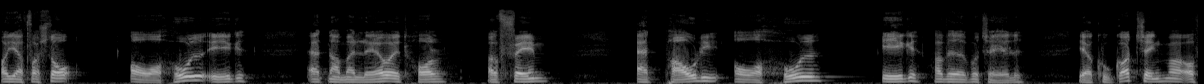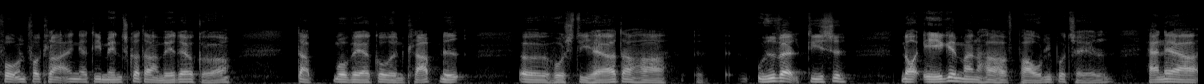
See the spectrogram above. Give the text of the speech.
og jeg forstår overhovedet ikke, at når man laver et hold of fame, at Pauli overhovedet ikke har været på tale. Jeg kunne godt tænke mig at få en forklaring af de mennesker, der er med det at gøre. Der må være gået en klap ned øh, hos de herrer, der har øh, udvalgt disse, når ikke man har haft Pauli på tale. Han er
